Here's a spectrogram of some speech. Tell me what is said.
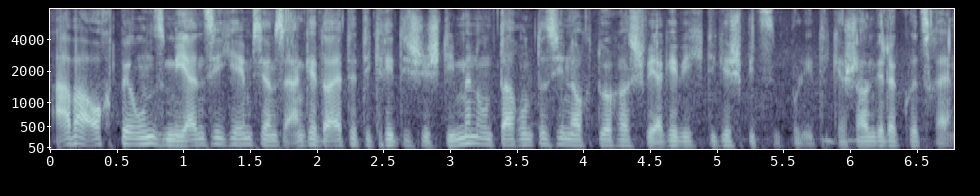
Aber auch bei uns mehren sich eben, Sie haben es angedeutet, die kritischen Stimmen und darunter sind auch durchaus schwergewichtige Spitzenpolitiker. Schauen wir da kurz rein.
